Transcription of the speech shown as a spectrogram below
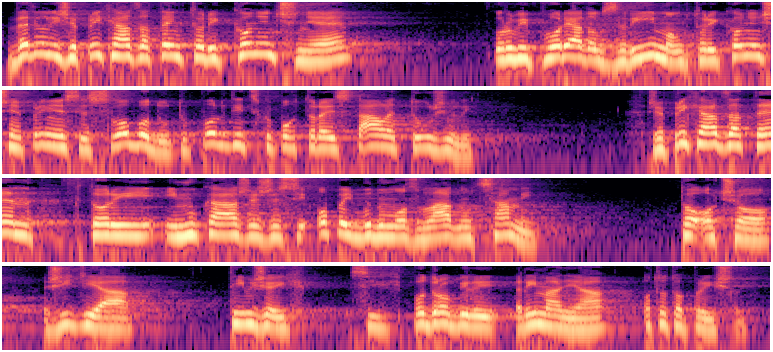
Verili, že prichádza ten, ktorý konečne urobí poriadok s Rímom, ktorý konečne priniesie slobodu, tú politickú, po ktorej stále túžili. Že prichádza ten, ktorý im ukáže, že si opäť budú môcť vládnuť sami to, o čo Židia tým, že ich, si ich podrobili Rímania, o toto prišli.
